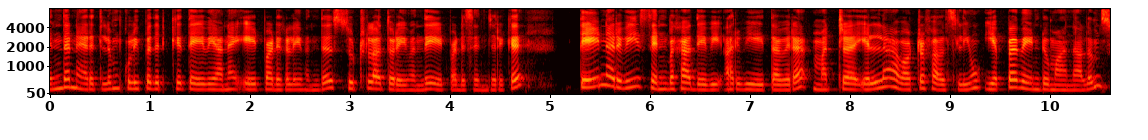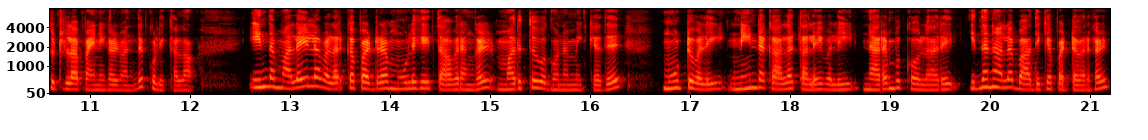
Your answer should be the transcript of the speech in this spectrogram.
எந்த நேரத்திலும் குளிப்பதற்கு தேவையான ஏற்பாடுகளை வந்து சுற்றுலாத்துறை வந்து ஏற்பாடு செஞ்சுருக்கு. தேனருவி செண்பகாதேவி அருவியை தவிர மற்ற எல்லா வாட்டர் ஃபால்ஸ்லேயும் எப்போ வேண்டுமானாலும் சுற்றுலா பயணிகள் வந்து குளிக்கலாம். இந்த மலையில் வளர்க்கப்படுற மூலிகை தாவரங்கள் மருத்துவ குணமிக்கது. மூட்டு வலி நீண்ட கால தலைவலி நரம்பு கோளாறு இதனால் பாதிக்கப்பட்டவர்கள்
